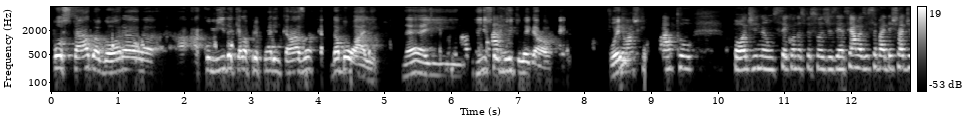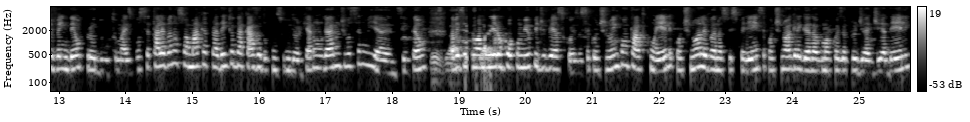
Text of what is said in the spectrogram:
postado agora a, a, comida que ela prepara em casa da Boali né? E, e isso é muito legal. Oi? Eu acho que de fato pode não ser quando as pessoas dizem assim, ah, mas você vai deixar de vender o produto, mas você está levando a sua marca para dentro da casa do consumidor, que era um lugar onde você não ia antes. Então, Exato. talvez seja uma maneira um pouco míope de ver as coisas. Você continua em contato com ele, continua levando a sua experiência, continua agregando alguma coisa para o dia a dia dele,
